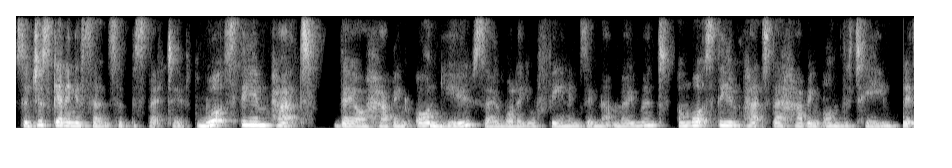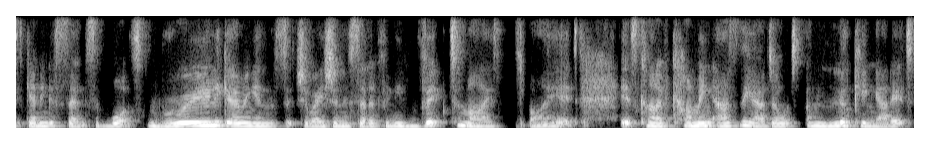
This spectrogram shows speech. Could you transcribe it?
So just getting a sense of perspective. What's the impact they are having on you. So, what are your feelings in that moment? And what's the impact they're having on the team? And it's getting a sense of what's really going in the situation instead of feeling victimized by it. It's kind of coming as the adult and looking at it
